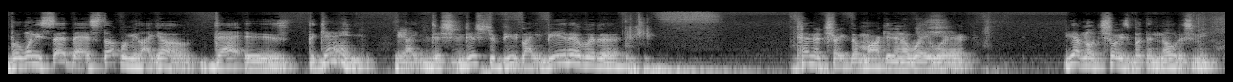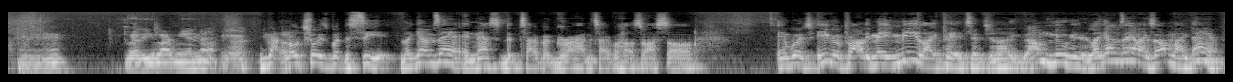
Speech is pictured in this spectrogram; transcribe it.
but when he said that, it stuck with me. Like, yo, that is the game. Yeah. Like dis- distribute, like being able to penetrate the market in a way where you have no choice but to notice me. Mm-hmm. Whether you like me or not. Yeah. You got no choice but to see it. Like, you know what I'm saying? And that's the type of grind, the type of hustle I saw. And which even probably made me like pay attention. Like, I'm new here. Like, you know what I'm saying? Like, so I'm like, damn,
